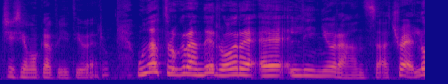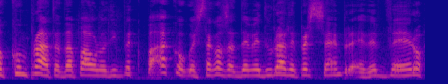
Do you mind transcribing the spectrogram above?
ci siamo capiti, vero? Un altro grande errore è l'ignoranza, cioè l'ho comprata da Paolo di Backpacko, questa cosa deve durare per sempre ed è vero,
